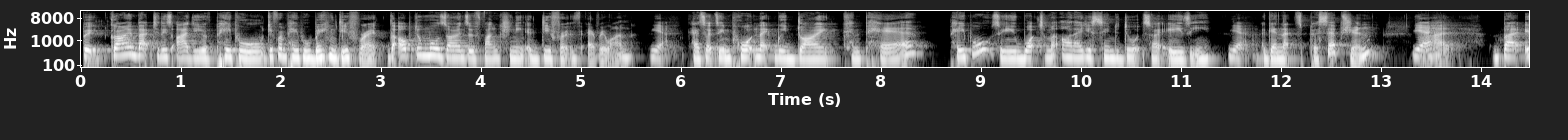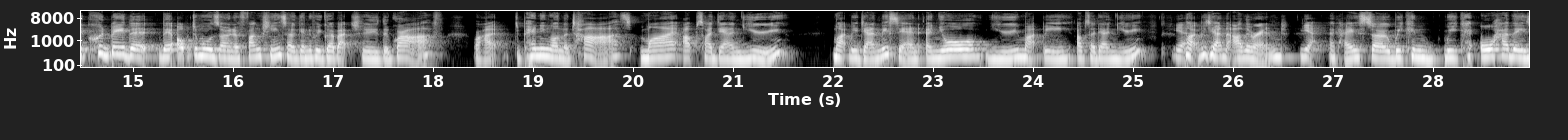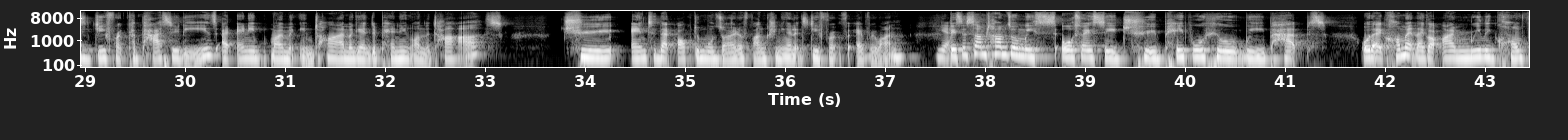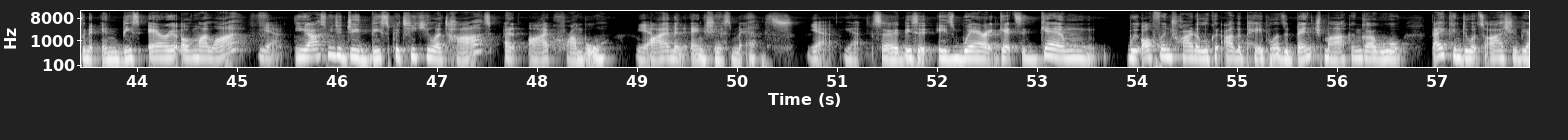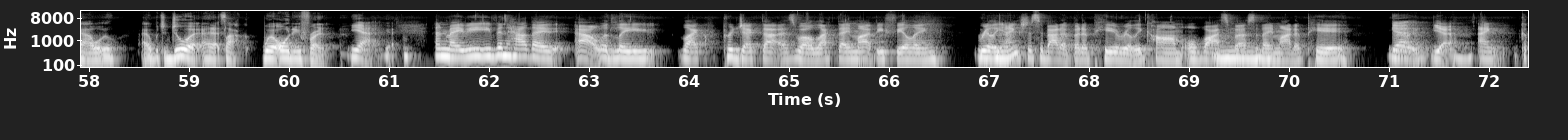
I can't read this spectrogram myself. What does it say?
But going back to this idea of people, different people being different, the optimal zones of functioning are different for everyone. Yeah. Okay. So it's important that we don't compare people. So you watch them, oh, they just seem to do it so easy. Yeah. Again, that's perception. Yeah. Right? But it could be that their optimal zone of functioning. So again, if we go back to the graph, right, depending on the task, my upside down U might be down this end and your U might be upside down U Yeah. might be down the other end. Yeah. Okay. So we can, we can all have these different capacities at any moment in time, again, depending on the task to enter that optimal zone of functioning and it's different for everyone. Yeah. This is sometimes when we also see two people who we perhaps, or they comment, they go, I'm really confident in this area of my life. Yeah. You ask me to do this particular task and I crumble. Yeah. I'm an anxious mess. Yeah. Yeah. So this is where it gets again. We often try to look at other people as a benchmark and go, well, they can do it, so I should be able able to do it. And it's like we're all different. Yeah. And maybe even how they outwardly like project that as well. Like they might be feeling really mm-hmm. anxious about it, but appear really calm, or vice versa. Mm. They might appear Yeah. really, yeah,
